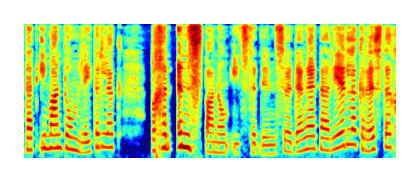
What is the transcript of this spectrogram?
dat iemand hom letterlik begin inspann om iets te doen. So dinge het nou redelik rustig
